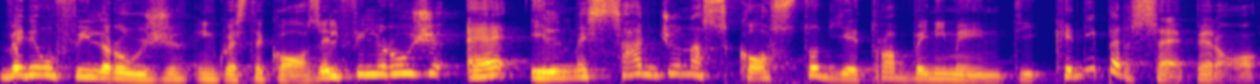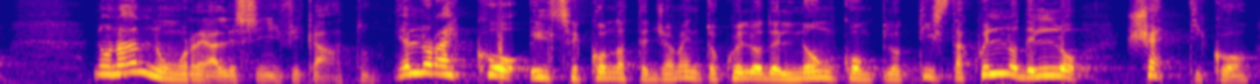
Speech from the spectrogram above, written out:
vede un fil rouge in queste cose. Il fil rouge è il messaggio nascosto dietro avvenimenti che di per sé però non hanno un reale significato. E allora ecco il secondo atteggiamento, quello del non complottista, quello dello scettico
